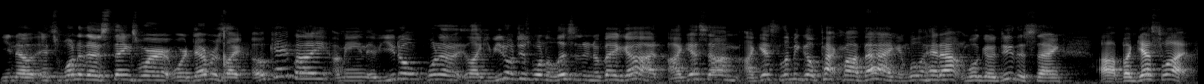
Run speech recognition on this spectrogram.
you know, it's one of those things where, where Deborah's like, okay, buddy, I mean, if you don't want to, like, if you don't just want to listen and obey God, I guess I'm, I guess let me go pack my bag and we'll head out and we'll go do this thing. Uh, but guess what?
